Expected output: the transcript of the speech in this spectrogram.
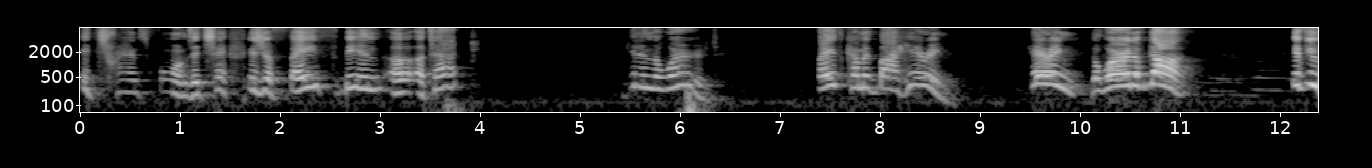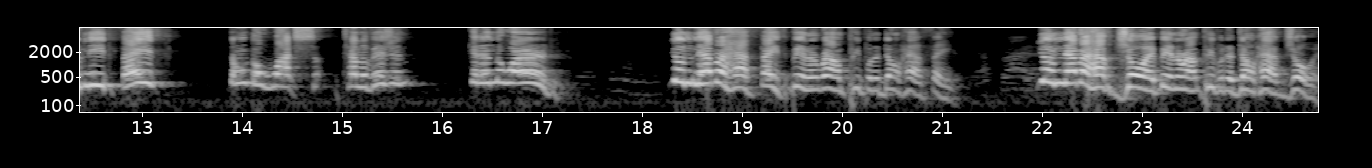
it transforms. It cha- Is your faith being uh, attacked? Get in the Word. Faith cometh by hearing, hearing the Word of God. If you need faith, don't go watch television. Get in the Word. You'll never have faith being around people that don't have faith. You'll never have joy being around people that don't have joy.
